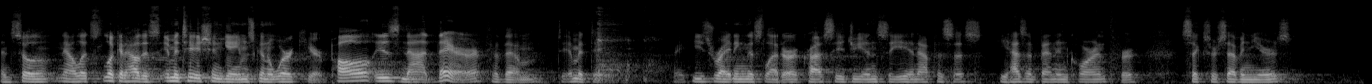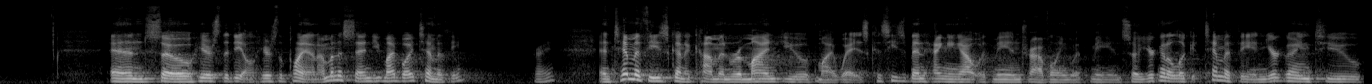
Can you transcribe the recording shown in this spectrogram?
And so now let's look at how this imitation game is going to work here. Paul is not there for them to imitate. Right? He's writing this letter across the Aegean Sea in Ephesus. He hasn't been in Corinth for six or seven years. And so here's the deal. Here's the plan. I'm going to send you my boy Timothy, right? And Timothy's going to come and remind you of my ways because he's been hanging out with me and traveling with me. And so you're going to look at Timothy and you're going to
